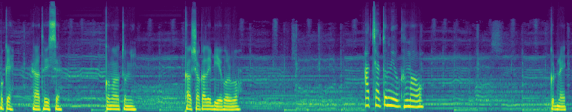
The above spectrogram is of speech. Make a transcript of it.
ওকে রাত হয়েছে ঘুমাও তুমি। কাল সকালে বিয়ে করব। আচ্ছা তুমিও ঘুমাও। Good night.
